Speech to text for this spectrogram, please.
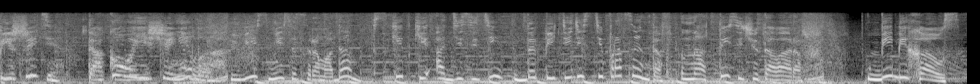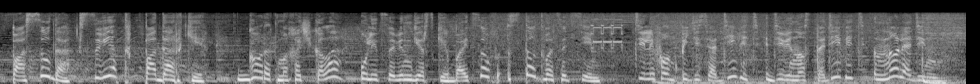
Пишите, такого еще не было. Весь месяц Рамадан скидки от 10 до 50% на тысячу товаров. Биби Хаус. Посуда, свет, подарки. Город Махачкала, улица Венгерских бойцов, 127. Телефон 59 99 01.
